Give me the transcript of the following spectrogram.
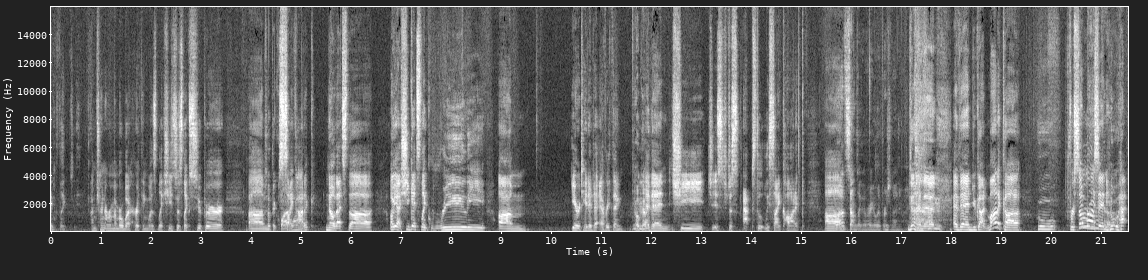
Um, I think like I'm trying to remember what her thing was. Like she's just like super um, that the quiet one? psychotic. No, that's the. Oh yeah, she gets like really um, irritated at everything. Okay. And then she is just absolutely psychotic. Well, Um, that sounds like a regular person anyway. and then and then you got Monika, who for some reason who ha-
